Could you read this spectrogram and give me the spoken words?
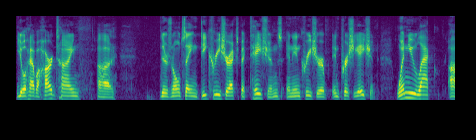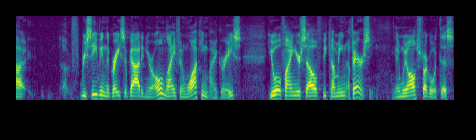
you'll have a hard time. Uh, there's an old saying decrease your expectations and increase your appreciation. When you lack uh, receiving the grace of God in your own life and walking by grace, you will find yourself becoming a Pharisee and we all struggle with this.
